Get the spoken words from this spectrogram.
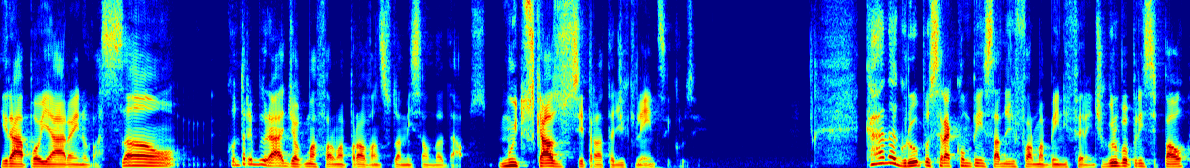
irá apoiar a inovação, contribuirá de alguma forma para o avanço da missão da DAOs. Em muitos casos se trata de clientes, inclusive. Cada grupo será compensado de forma bem diferente. O grupo principal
